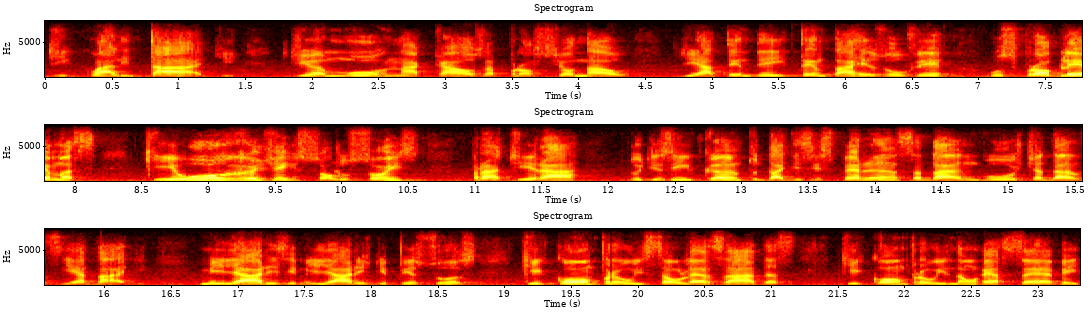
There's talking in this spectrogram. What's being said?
de qualidade, de amor na causa profissional, de atender e tentar resolver os problemas que urgem soluções para tirar do desencanto, da desesperança, da angústia, da ansiedade milhares e milhares de pessoas que compram e são lesadas, que compram e não recebem,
